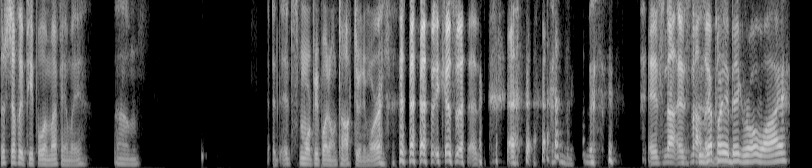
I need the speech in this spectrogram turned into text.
there's definitely people in my family. Um, it, it's more people I don't talk to anymore because uh, it's not it's not Does like that play a big role? Why?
